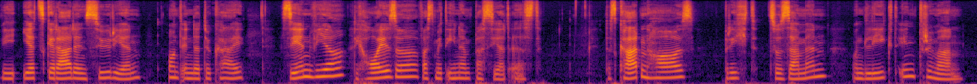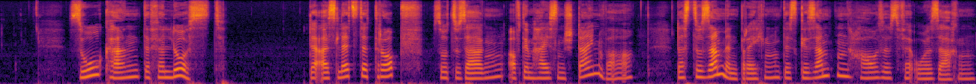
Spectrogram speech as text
wie jetzt gerade in Syrien und in der Türkei, sehen wir die Häuser, was mit ihnen passiert ist. Das Kartenhaus bricht zusammen und liegt in Trümmern. So kann der Verlust, der als letzter Tropf sozusagen auf dem heißen Stein war, das Zusammenbrechen des gesamten Hauses verursachen,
